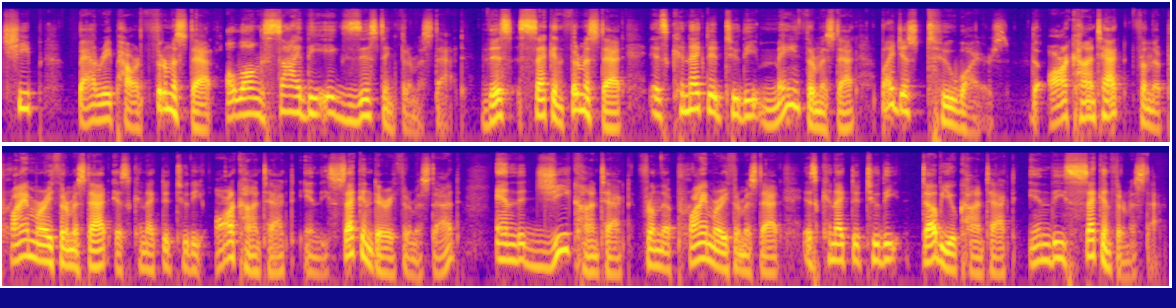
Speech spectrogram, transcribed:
cheap battery powered thermostat alongside the existing thermostat. This second thermostat is connected to the main thermostat by just two wires. The R contact from the primary thermostat is connected to the R contact in the secondary thermostat, and the G contact from the primary thermostat is connected to the W contact in the second thermostat.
